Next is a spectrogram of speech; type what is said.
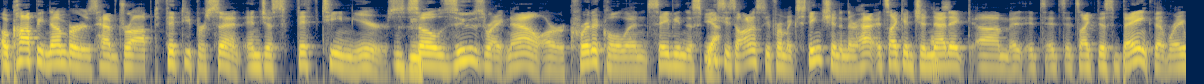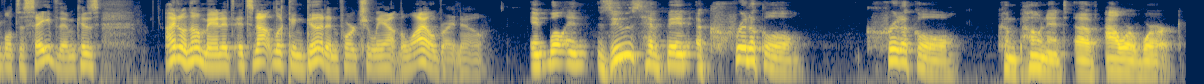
Okapi numbers have dropped fifty percent in just fifteen years. Mm-hmm. So zoos right now are critical in saving the species, honestly, from extinction. And they're ha- it's like a genetic, um, it- it's it's it's like this bank that we're able to save them because. I don't know, man. It's it's not looking good, unfortunately, out in the wild right now. And well, and zoos have been a critical, critical component of our work.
